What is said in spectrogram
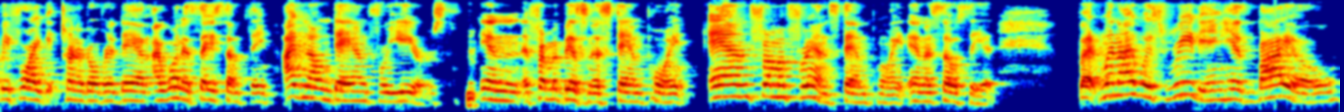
before I get, turn it over to Dan, I want to say something. I've known Dan for years in from a business standpoint and from a friend standpoint and associate. But when I was reading his bio,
